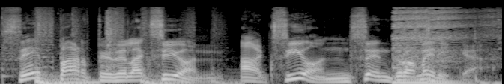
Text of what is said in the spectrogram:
Sé parte de la acción. Acción Centroamérica.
